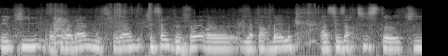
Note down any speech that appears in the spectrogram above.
et qui, madame, messieurs qui essaye de faire euh, la part belle à ces artistes euh, qui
